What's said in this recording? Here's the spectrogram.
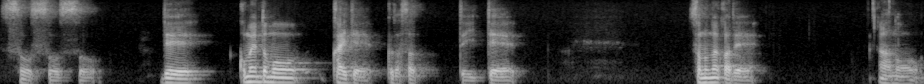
そうそうそう。で、コメントも書いてくださっていて、その中で、あの、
